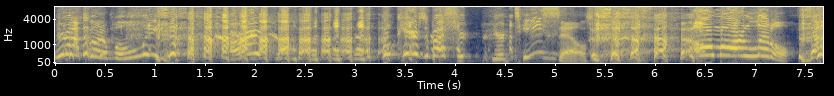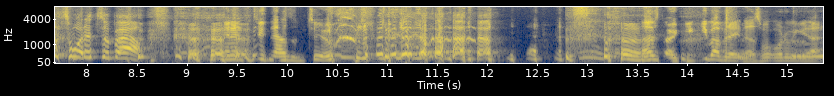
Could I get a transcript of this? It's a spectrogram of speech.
You're not going to believe it. All right? Who cares about your, your T cells? Omar Little. That's what it's about. and it's 2002. I'm sorry. Keep, keep updating us. What, what do we got?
